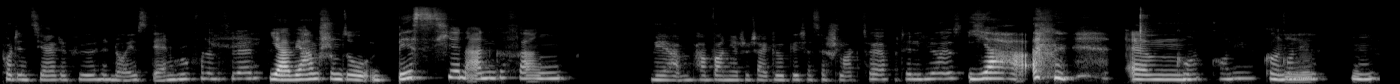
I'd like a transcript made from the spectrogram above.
Potenzial dafür, eine neue Stan-Group von uns zu werden. Ja, wir haben schon so ein bisschen angefangen. Wir haben, waren ja total glücklich, dass der Schlagzeuger einfach der Leader ist. Ja. ähm, Con Conny? Cornel. Hm.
